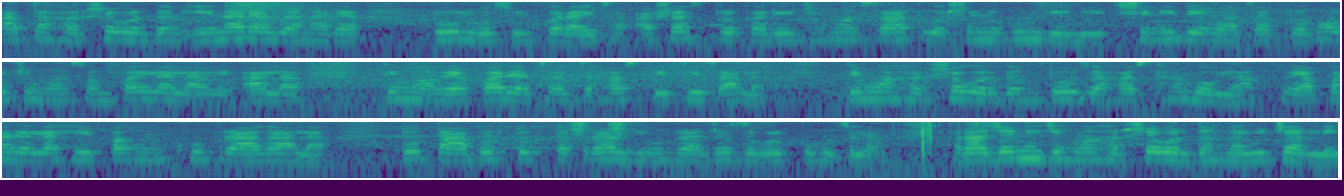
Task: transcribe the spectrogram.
आता हर्षवर्धन येणाऱ्या जाणाऱ्या टोल वसूल करायचा. अशाच प्रकारे जेव्हा सात वर्ष निघून गेली शनिदेवाचा प्रभाव जेव्हा संपायला लाग आला तेव्हा व्यापाऱ्याचा जहाज तेथेच आला. तेव्हा हर्षवर्धन तो जहाज थांबवला. व्यापाऱ्याला हे पाहून खूप राग आला. तो ताबडतोब तक्रार घेऊन राजाजवळ पोहोचला. राजाने जेव्हा हर्षवर्धनला विचारले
